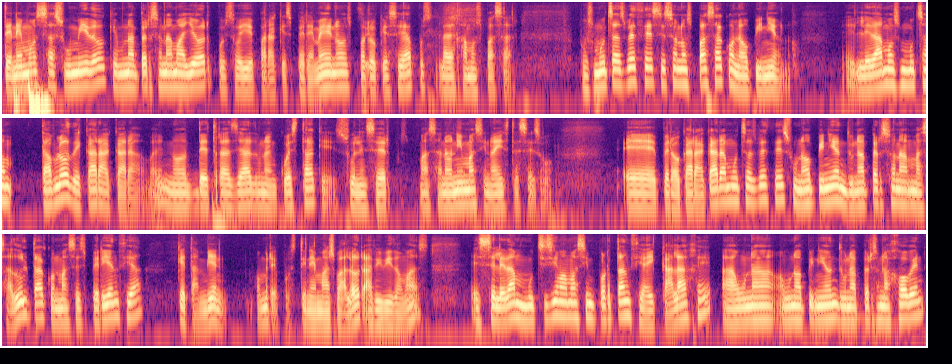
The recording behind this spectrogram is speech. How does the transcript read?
tenemos asumido que una persona mayor, pues oye, para que espere menos, para lo que sea, pues la dejamos pasar. Pues muchas veces eso nos pasa con la opinión. Eh, le damos mucha... Te hablo de cara a cara, ¿vale? no detrás ya de una encuesta que suelen ser pues, más anónimas y no hay este sesgo. Eh, pero cara a cara muchas veces una opinión de una persona más adulta, con más experiencia, que también, hombre, pues tiene más valor, ha vivido más, eh, se le da muchísima más importancia y calaje a una, a una opinión de una persona joven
